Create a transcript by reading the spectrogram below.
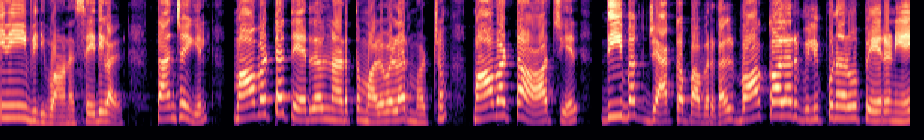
இனி விரிவான செய்திகள். தஞ்சையில் மாவட்ட தேர்தல் நடத்தும் அலுவலர் மற்றும் மாவட்ட ஆட்சியர் தீபக் ஜாக்கப் அவர்கள் வாக்காளர் விழிப்புணர்வு பேரணியை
